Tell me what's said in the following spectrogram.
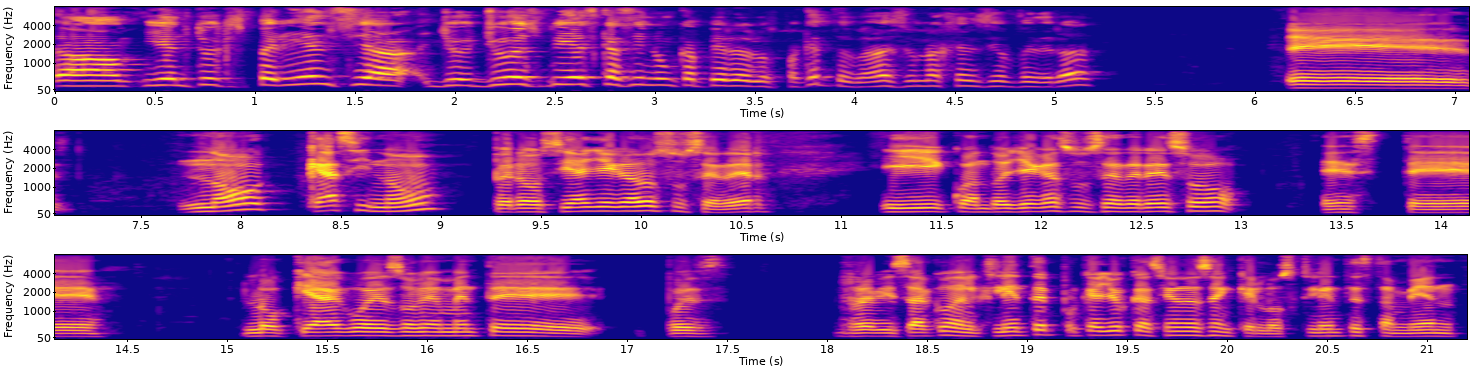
Um, y en tu experiencia, USPS casi nunca pierde los paquetes, ¿verdad? Es una agencia federal. Eh, no, casi no, pero sí ha llegado a suceder. Y cuando llega a suceder eso, este, lo que hago es obviamente, pues, revisar con el cliente, porque hay ocasiones en que los clientes también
